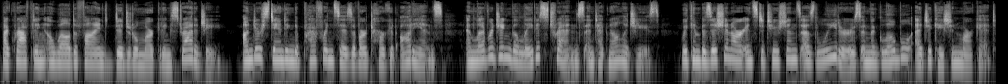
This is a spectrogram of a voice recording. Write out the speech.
By crafting a well defined digital marketing strategy, understanding the preferences of our target audience, and leveraging the latest trends and technologies, we can position our institutions as leaders in the global education market.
